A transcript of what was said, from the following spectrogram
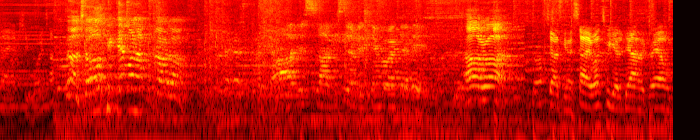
they actually work up. Go on, so I'll pick that one up and throw it on. Uh, just, doing a bit of camera work over here. Alright. So I was going to say, once we get it down on the ground, we'll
